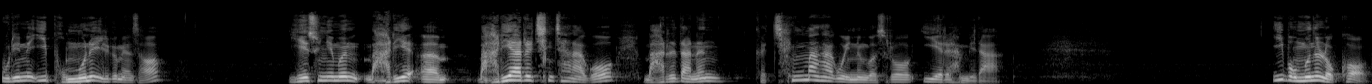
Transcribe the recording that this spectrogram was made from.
우리는 이 본문을 읽으면서 예수님은 마리아, 어, 마리아를 칭찬하고 마르다는 그 책망하고 있는 것으로 이해를 합니다. 이 본문을 놓고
